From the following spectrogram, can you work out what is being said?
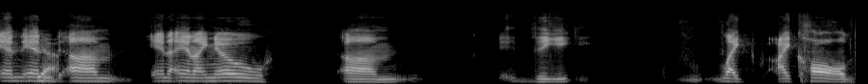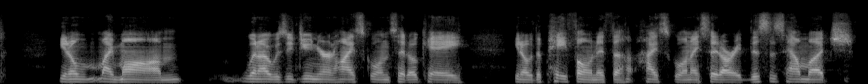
and and yeah. um and and I know, um, the like I called, you know, my mom when I was a junior in high school and said, okay, you know, the payphone at the high school. And I said, all right, this is how much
